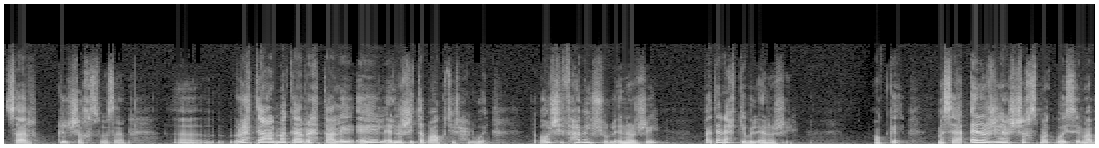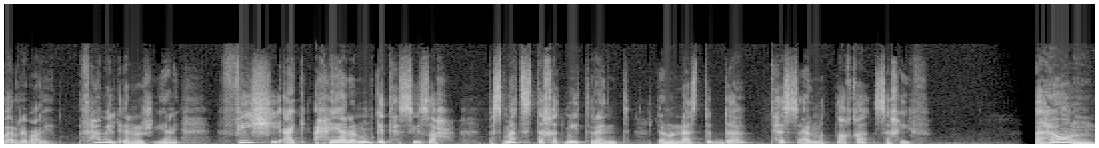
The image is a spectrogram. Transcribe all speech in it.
صار كل شخص مثلا آه، رحتي على المكان رحت عليه إيه ال energy تبعه كتير حلوة. طب أول شيء فهمي شو ال energy بعدين أحكي بال energy. أوكي؟ مثلا energy هالشخص ما كويسة ما بقرب عليه. افهمي ال energy يعني في شيء أحيانا ممكن تحسيه صح بس ما تستخدميه ترند لأنه الناس تبدأ تحس علم الطاقة سخيف. فهون أيه.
